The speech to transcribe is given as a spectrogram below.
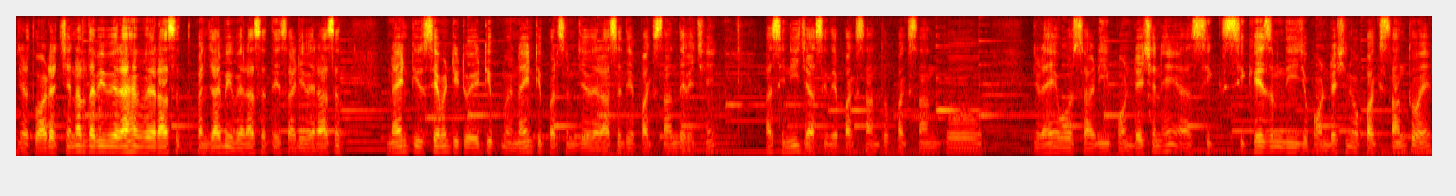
ਜਿਹੜਾ ਤੁਹਾਡਾ ਚੈਨਲ ਦਾ ਵੀ ਵਿਰਾ- ਵਿਰਾਸਤ ਪੰਜਾਬੀ ਵਿਰਾਸਤ ਹੈ ਸਾਡੀ ਵਿਰਾਸਤ 90 70 ਟੂ 80 90% ਜੇ ਵਿਰਾਸਤ ਹੈ ਪਾਕਿਸਤਾਨ ਦੇ ਵਿੱਚ ਹੈ। ਅਸੀਂ ਨਹੀਂ ਜਾ ਸਕਦੇ ਪਾਕਿਸਤਾਨ ਤੋਂ। ਪਾਕਿਸਤਾਨ ਤੋਂ ਜਿਹੜਾ ਹੈ ਉਹ ਸਾਡੀ ਫਾਊਂਡੇਸ਼ਨ ਹੈ ਅ, ਸਿੱਖ ਸਿੱਖੀਜ਼ਮ ਦੀ ਜੋ ਫਾਊਂਡੇਸ਼ਨ ਉਹ ਪਾਕਿਸਤਾਨ ਤੋਂ ਹੈ।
